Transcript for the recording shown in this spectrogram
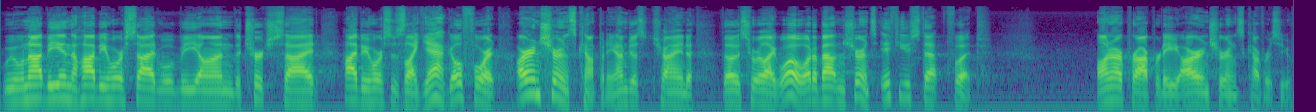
We will not be in the hobby horse side, we'll be on the church side. Hobby horse is like, yeah, go for it. Our insurance company, I'm just trying to, those who are like, whoa, what about insurance? If you step foot on our property, our insurance covers you.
